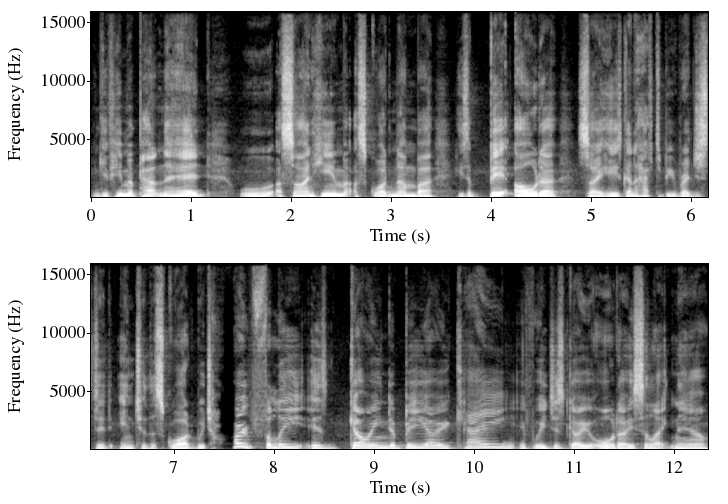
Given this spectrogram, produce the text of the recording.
and give him a pat on the head. We'll assign him a squad number. He's a bit older, so he's going to have to be registered into the squad, which hopefully is going to be okay if we just go auto select now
